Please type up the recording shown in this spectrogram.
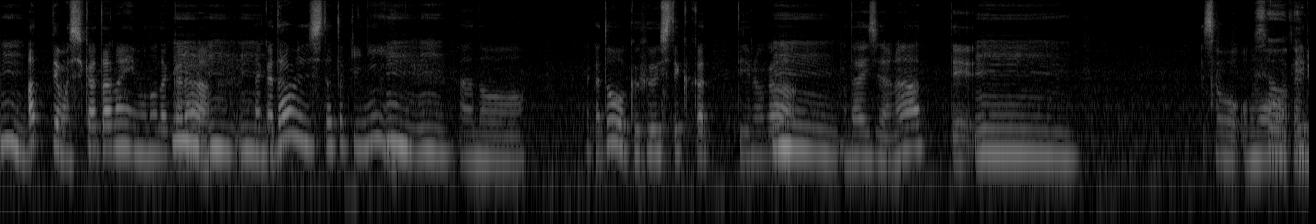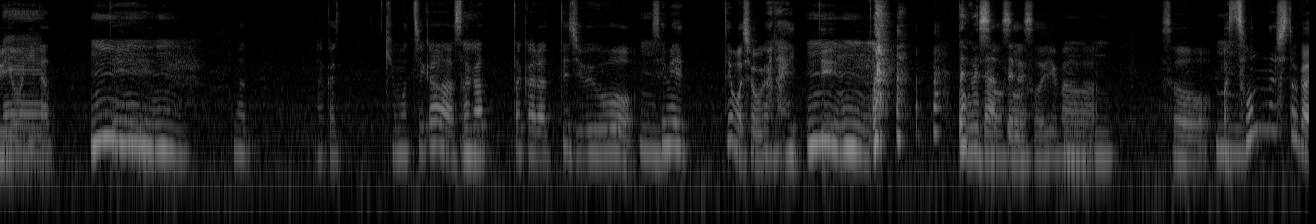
うん。あっても仕方ないものだから、うんうんなんかダウンした時に、うんうん。あのなんかどう工夫していくかっていうのが、大事だなって、うん。そう思えるようになって、うんうんなんか気持ちが下がったからって自分をうん責めてもしょうがないって、ダメだそうってるそうそう今は。うんそう、うん。まあ、そんな人が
